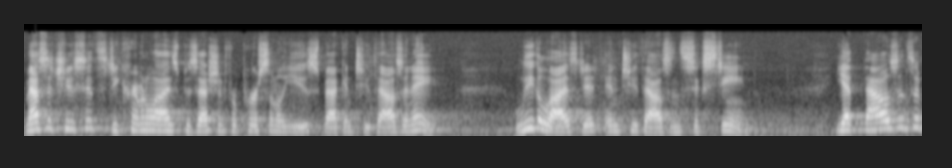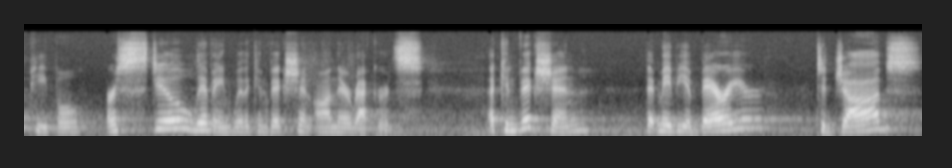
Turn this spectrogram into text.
Massachusetts decriminalized possession for personal use back in 2008 legalized it in 2016. Yet thousands of people are still living with a conviction on their records. A conviction that may be a barrier to jobs,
